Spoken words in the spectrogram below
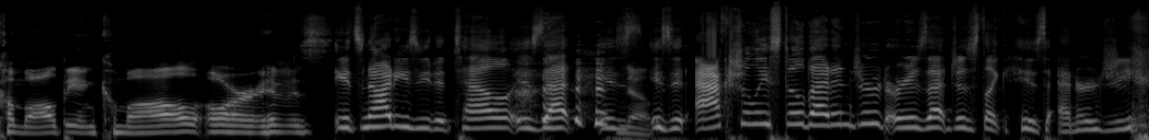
Kamal being Kamal or if it's It's not easy to tell. Is that is No. is it actually still that injured, or is that just like his energy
